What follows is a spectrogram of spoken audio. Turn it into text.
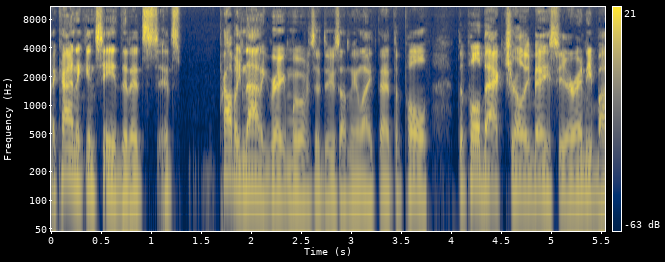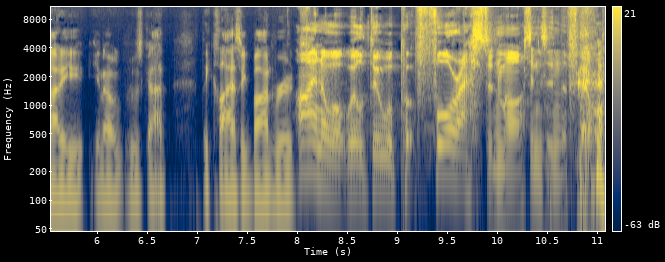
i kind of concede that it's it's probably not a great move to do something like that to pull to pull back Shirley Bassey or anybody you know who's got the classic Bond route. I know what we'll do. We'll put four Aston Martins in the film.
